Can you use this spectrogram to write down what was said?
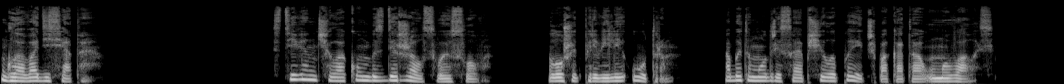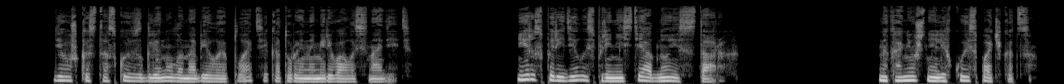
Глава десятая. Стивен Челакомбо сдержал свое слово. Лошадь привели утром. Об этом Одри сообщила Пейдж, пока та умывалась. Девушка с тоской взглянула на белое платье, которое намеревалась надеть. И распорядилась принести одно из старых. На конюшне легко испачкаться,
